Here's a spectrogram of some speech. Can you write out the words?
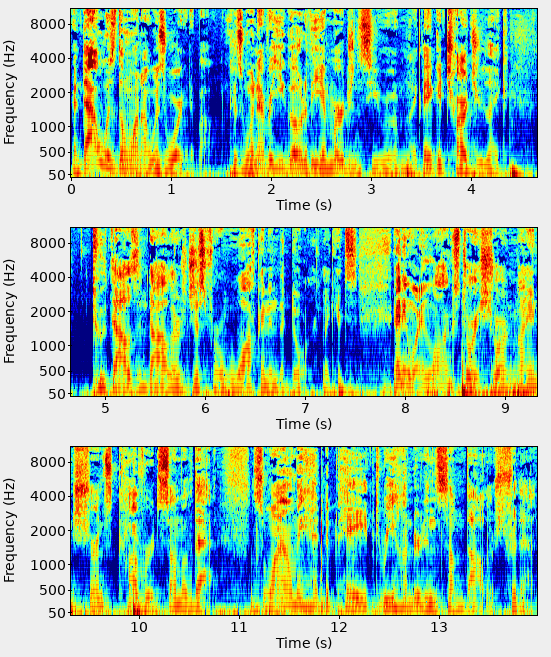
And that was the one I was worried about. Because whenever you go to the emergency room, like they could charge you like $2,000 just for walking in the door. Like it's, anyway, long story short, my insurance covered some of that. So I only had to pay 300 and some dollars for that.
